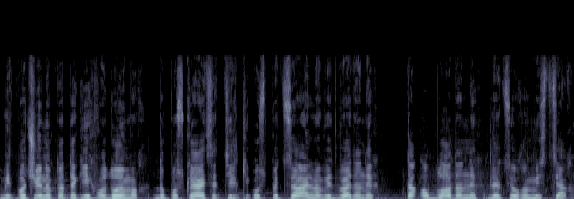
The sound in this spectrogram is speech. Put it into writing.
Відпочинок на таких водоймах допускається тільки у спеціально відведених та обладнаних для цього місцях.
